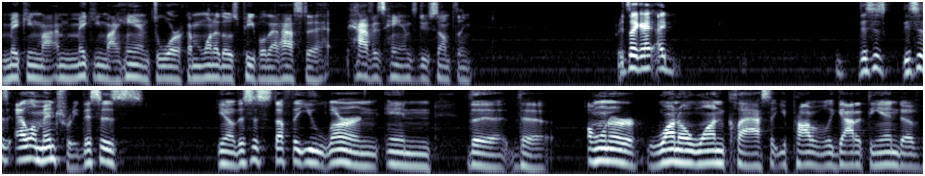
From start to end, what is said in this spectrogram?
making my I'm making my hands work. I'm one of those people that has to have his hands do something. But it's like I, I this is this is elementary. This is you know, this is stuff that you learn in the the owner 101 class that you probably got at the end of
